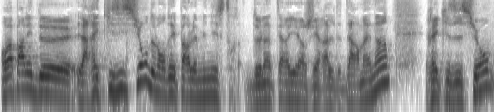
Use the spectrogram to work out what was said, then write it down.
on va parler de la réquisition demandée par le ministre de l'Intérieur Gérald Darmanin. Réquisition,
